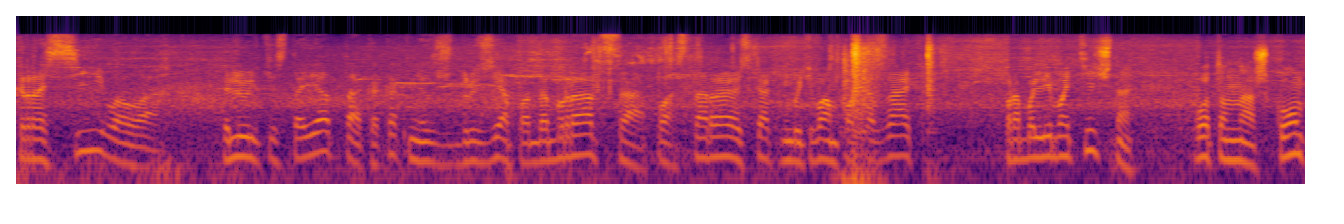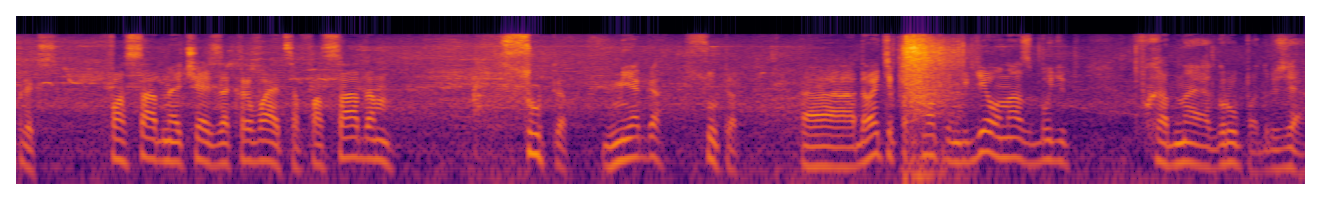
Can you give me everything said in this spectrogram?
красивого. Люльки стоят так, а как мне, друзья, подобраться? Постараюсь как-нибудь вам показать. Проблематично. Вот он наш комплекс. Фасадная часть закрывается фасадом. Супер, мега супер. А, давайте посмотрим, где у нас будет входная группа, друзья.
